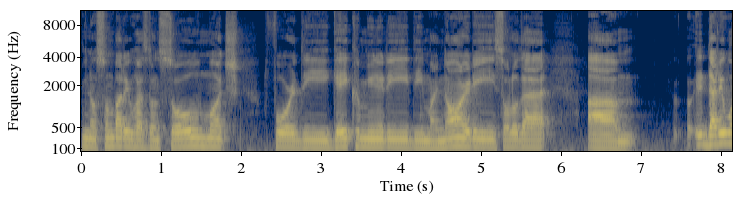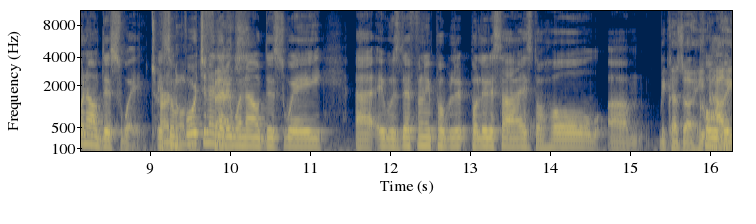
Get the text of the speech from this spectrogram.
you know somebody who has done so much for the gay community, the minorities, all of that. Um, that it went out this way. Turned it's unfortunate that it went out this way. Uh, it was definitely politicized. The whole um, Because of he, how he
